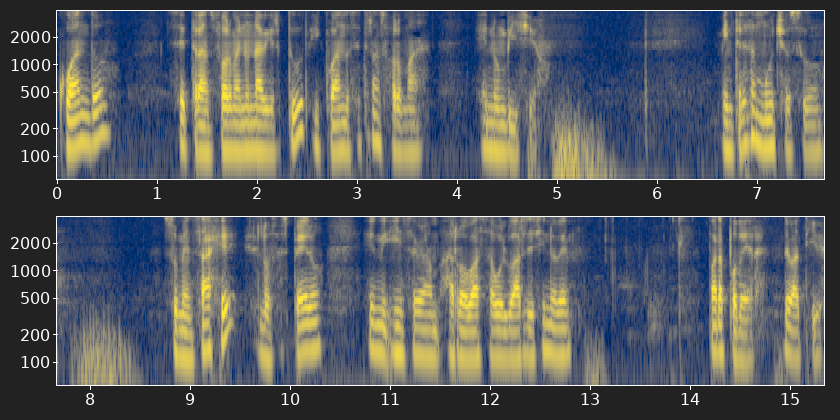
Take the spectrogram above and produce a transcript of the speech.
¿Cuándo se transforma en una virtud y cuándo se transforma en un vicio? Me interesa mucho su, su mensaje, los espero en mi Instagram arroba 19 para poder debatir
